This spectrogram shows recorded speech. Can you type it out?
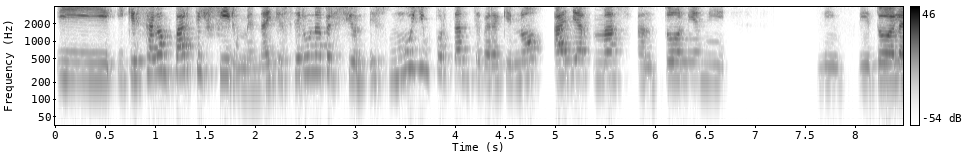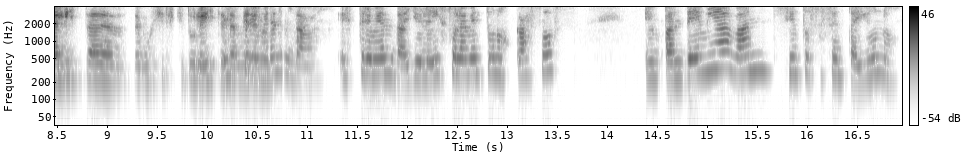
y, que se hagan parte y firmen. Hay que hacer una presión. Es muy importante para que no haya más Antonias ni, ni, toda la lista de, mujeres que tú leíste es también. Es tremenda, es tremenda. Yo leí solamente unos casos. En pandemia van 161.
